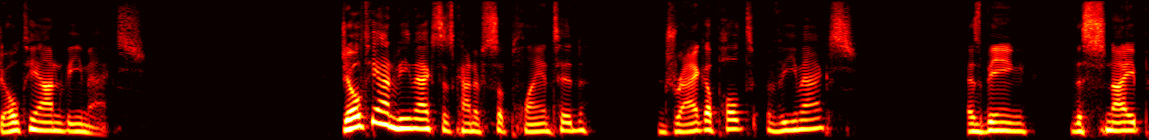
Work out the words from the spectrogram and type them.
Jolteon VMAX. Jolteon VMAX has kind of supplanted Dragapult VMAX as being the snipe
